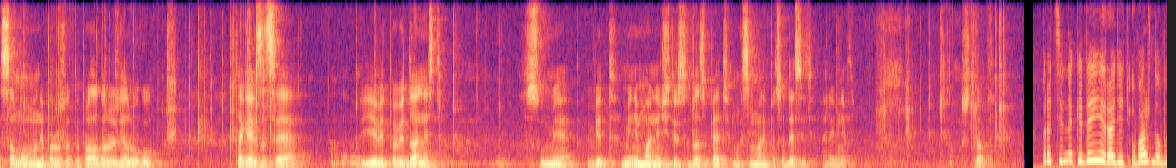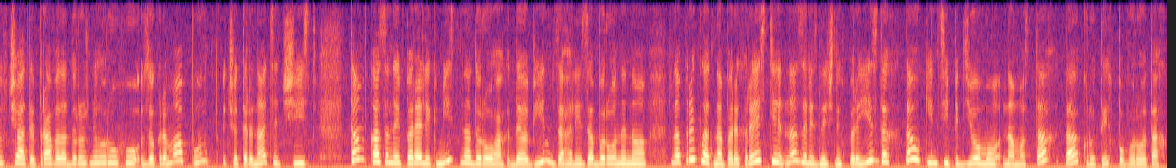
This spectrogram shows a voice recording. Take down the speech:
самому не порушувати правила дорожнього руху, так як за це є відповідальність в сумі від мінімальної 425, максимальної 510 гривнів штраф. Працівники ДАІ радять уважно вивчати правила дорожнього руху, зокрема пункт 14.6. Там вказаний перелік місць на дорогах, де обгін взагалі заборонено. Наприклад, на перехресті, на залізничних переїздах та у кінці підйому, на мостах та крутих поворотах.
